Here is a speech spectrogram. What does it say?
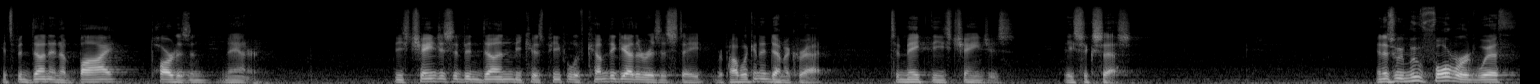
it's been done in a bipartisan manner. These changes have been done because people have come together as a state, Republican and Democrat, to make these changes a success. And as we move forward with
